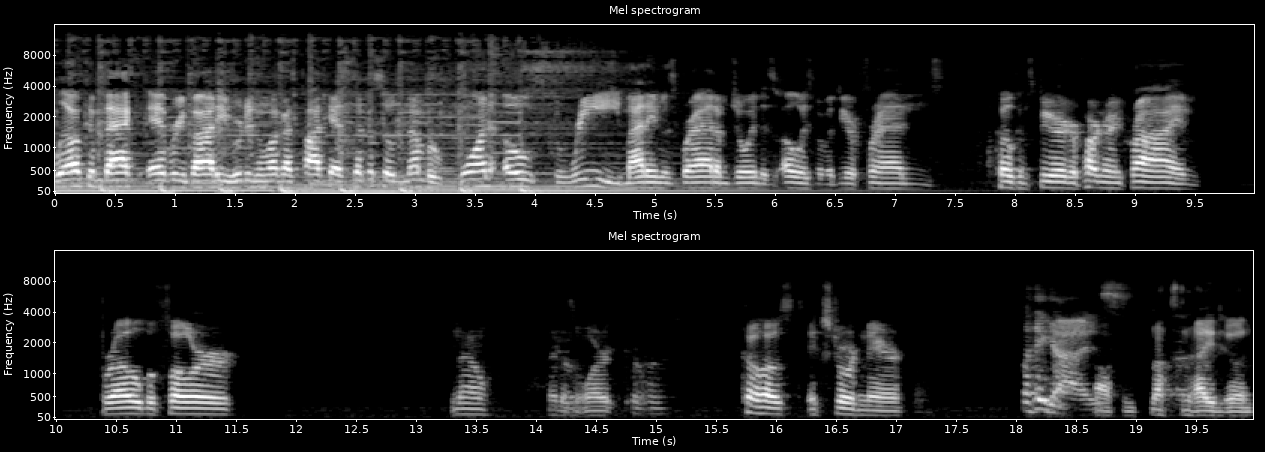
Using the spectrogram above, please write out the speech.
Welcome back, everybody. Rooted in Logos Podcast, episode number 103. My name is Brad. I'm joined as always by my dear friends, co conspirator, partner in crime, bro before. No, that doesn't work. Co-host. Co host extraordinaire, Hey guys. Austin. Uh, Austin, how you doing?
